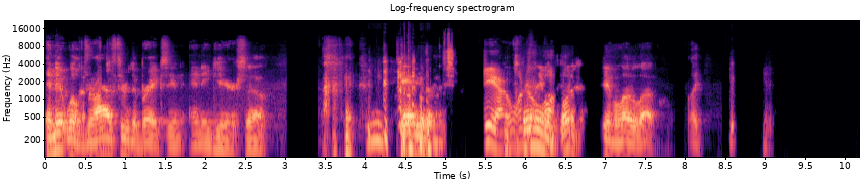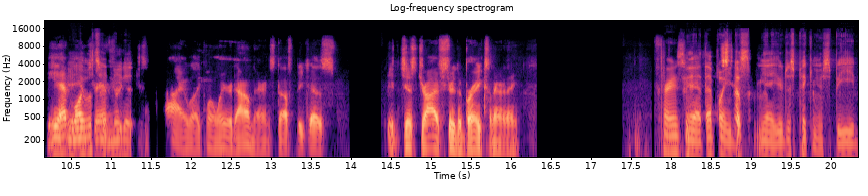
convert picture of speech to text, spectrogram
and it will drive through the brakes in any gear. So. Can't even Yeah, I I wonder couldn't even put it in low low. Like he had Yeah, one transfer it. high, like when we were down there and stuff, because it just drives through the brakes and everything. Crazy. yeah, at that point, you So- just yeah, you're just picking your speed.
